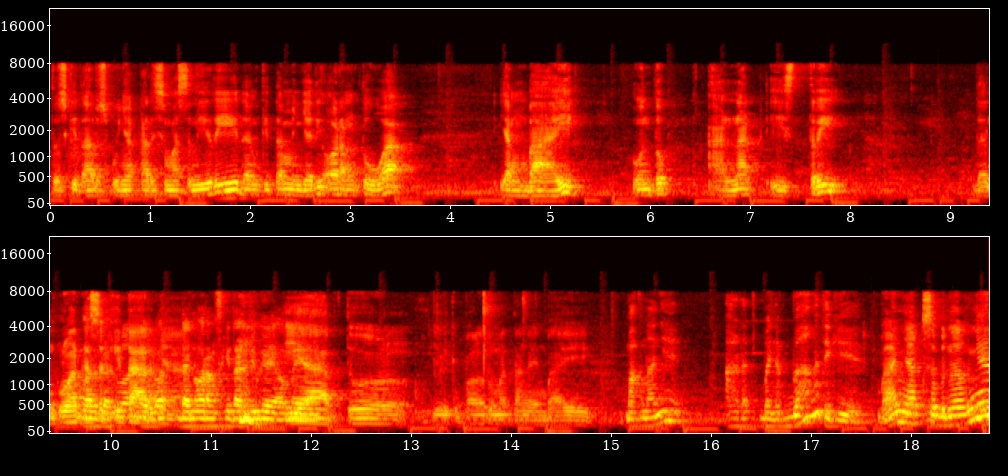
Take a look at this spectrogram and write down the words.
terus kita harus punya karisma sendiri dan kita menjadi orang tua yang baik untuk anak, istri dan keluarga, Keluarga, sekitarnya. dan orang sekitar juga ya Om ya. Iya, betul. Jadi kepala rumah tangga yang baik. Maknanya ada banyak banget ya Ki. ya? Banyak sebenarnya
